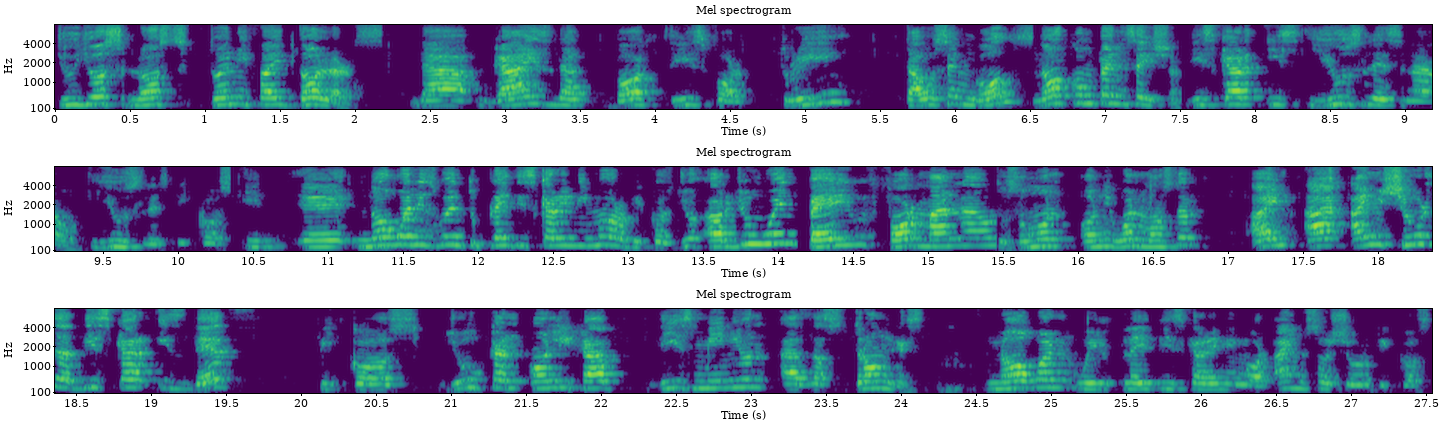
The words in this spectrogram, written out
you just lost $25. The guys that bought this for 3,000 golds, no compensation. This card is useless now. Useless because it uh, no one is going to play this card anymore because you are you going to pay 4 mana to summon only one monster? I'm, I, I'm sure that this card is dead because you can only have this minion as the strongest. No one will play this card anymore. I'm so sure because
